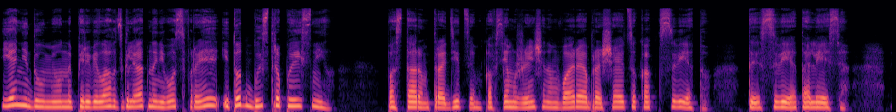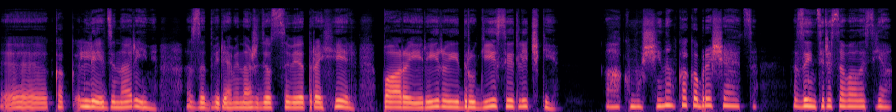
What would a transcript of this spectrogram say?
Я недоуменно перевела взгляд на него с Фрея, и тот быстро пояснил. По старым традициям ко всем женщинам Вайры обращаются как к свету. Ты свет, Олеся э, как леди на Риме. За дверями нас ждет Свет Рахель, пара Ирира и другие светлячки. «А к мужчинам как обращаются?» — заинтересовалась я.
